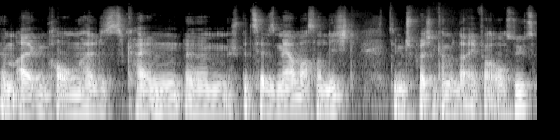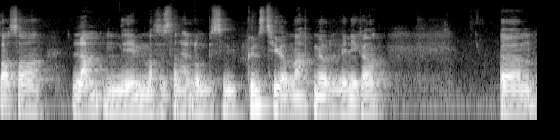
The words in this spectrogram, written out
ähm, Algen brauchen halt kein ähm, spezielles Meerwasserlicht. Dementsprechend kann man da einfach auch Süßwasser Lampen nehmen, was es dann halt noch ein bisschen günstiger macht, mehr oder weniger. Ähm,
